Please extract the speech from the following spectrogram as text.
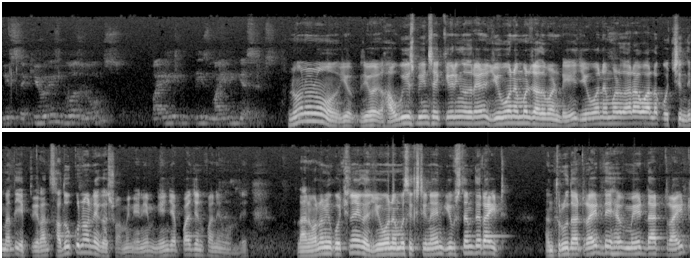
He's securing those loans by these mining assets. No no no how is been securing been GO number చదవండి. జియో నెంబర్ ద్వారా వాళ్ళకు వచ్చింది. అంతా చెప్తే అంత చదువుకున్నానే కదా స్వామి. నేనేం నేను చెప్పాల్సిన పని ఏముంది? దానివల్ల మీకు వచ్చినాయి కదా. GO number sixty nine gives them the right and through that right they have made that right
